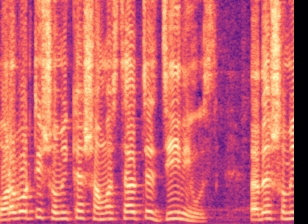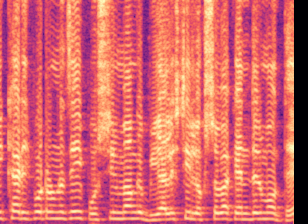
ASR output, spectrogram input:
পরবর্তী সমীক্ষার সংস্থা হচ্ছে জি নিউজ। তাদের সমীক্ষা রিপোর্ট অনুযায়ী পশ্চিমবঙ্গে বিয়াল্লিশটি লোকসভা কেন্দ্রের মধ্যে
